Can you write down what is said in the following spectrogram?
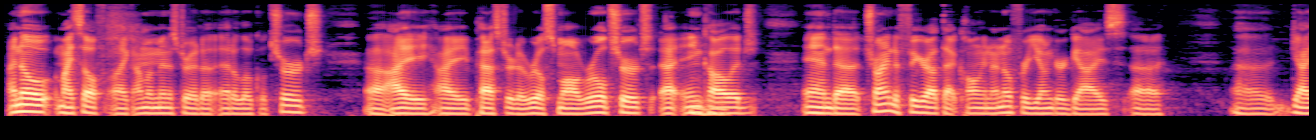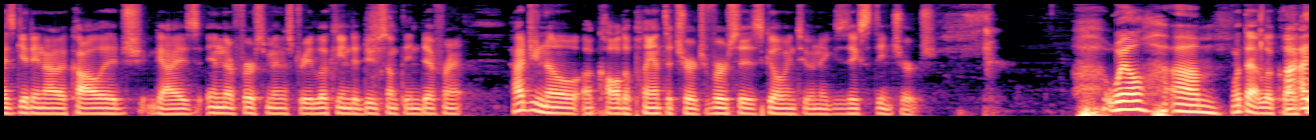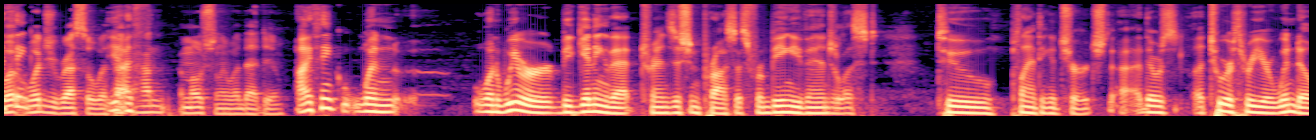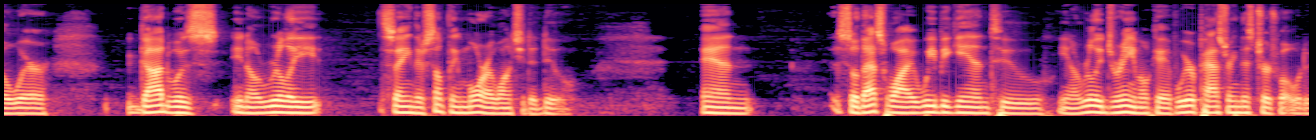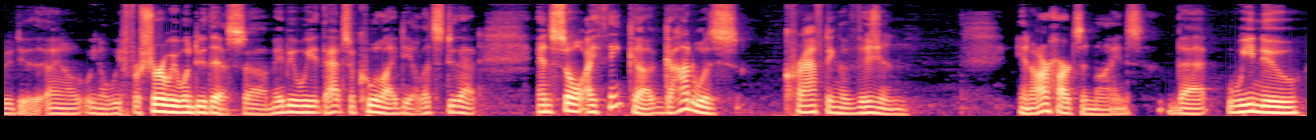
I know myself, like I'm a minister at a at a local church. Uh, I I pastored a real small rural church at, in Mm-hmm. college, and uh, trying to figure out that calling. I know for younger guys. Uh, uh, guys getting out of college, guys in their first ministry looking to do something different. How'd you know a call to plant a church versus going to an existing church? Well, um, What that look like? I- I what think- what'd you wrestle with? Yeah, how, th- how emotionally would that do? I think when when we were beginning that transition process from being evangelist to planting a church, uh, there was a two or three year window where God was, you know, really saying, "There's something more I want you to do," and so that's why we began to, you know, really dream. Okay, if we were pastoring this church, what would we do? You know, you know, we for sure we wouldn't do this. Uh, maybe we that's a cool idea. Let's do that. And so I think uh, God was crafting a vision in our hearts and minds that we knew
